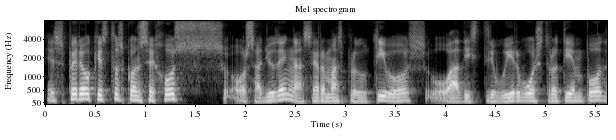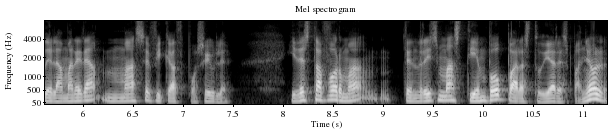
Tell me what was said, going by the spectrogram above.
Espero que estos consejos os ayuden a ser más productivos o a distribuir vuestro tiempo de la manera más eficaz posible. Y de esta forma tendréis más tiempo para estudiar español.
